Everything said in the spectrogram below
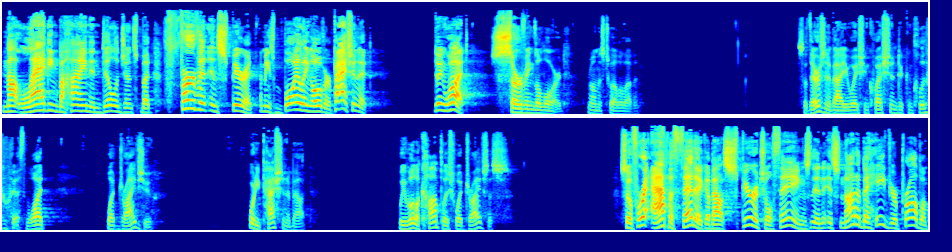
not lagging behind in diligence, but fervent in spirit. That means boiling over, passionate. Doing what? Serving the Lord. Romans 12, 11. So there's an evaluation question to conclude with. What, what drives you? What are you passionate about? We will accomplish what drives us. So, if we're apathetic about spiritual things, then it's not a behavior problem,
